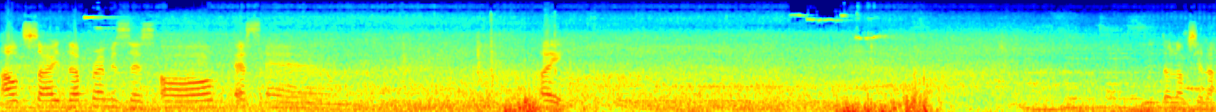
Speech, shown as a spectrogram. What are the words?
Outside the premises of SM. Ay. Dito lang sila.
